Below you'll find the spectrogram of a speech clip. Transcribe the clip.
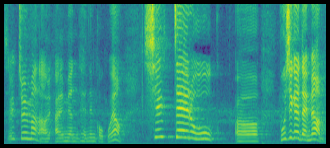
쓸 줄만 알, 알면 되는 거고요. 실제로 어, 보시게 되면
